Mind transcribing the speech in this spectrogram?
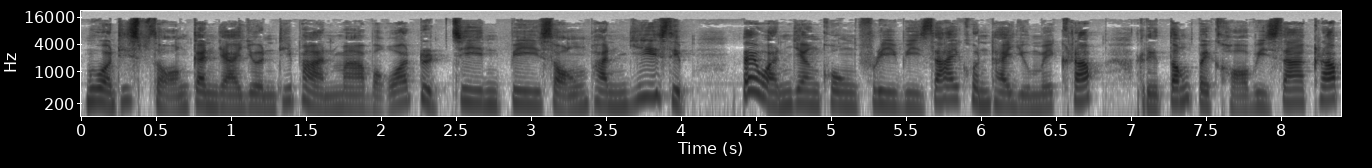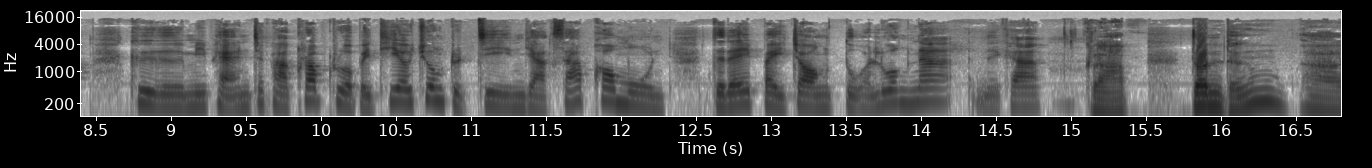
เมื่อวันที่ 12 กันยายนที่ผ่านมาบอกว่าตรุษจีนปี 2020 ไต้หวันยังคงฟรีวีซ่าให้คนไทยอยู่ไหมครับ หรือต้องไปขอวีซ่าครับ คือมีแผนจะพาครอบครัวไปเที่ยวช่วงตรุษจีนอยากทราบข้อมูล จะได้ไปจองตั๋วล่วงหน้านะคะครับจนถึงเอ่อ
